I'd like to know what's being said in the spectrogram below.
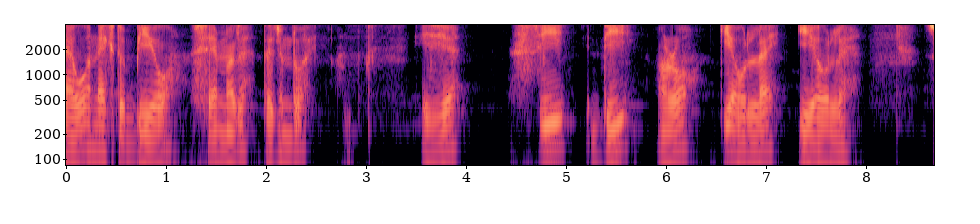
আহিব নেক্সট বি আহিব চেম আছে তাৰ যোনটো এই যে চি ডি আৰু কি ওলাই ই ওলাই। চ'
